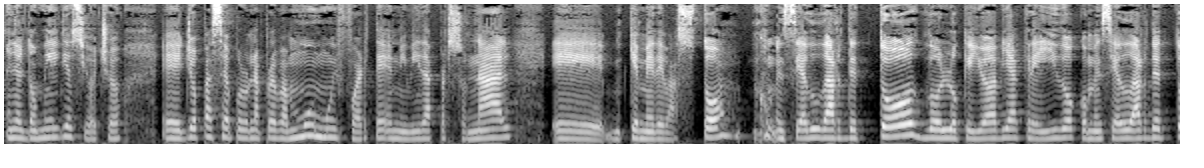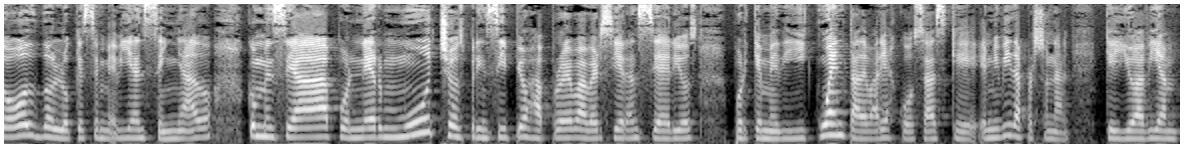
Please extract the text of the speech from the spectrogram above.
En el 2018 eh, yo pasé por una prueba muy muy fuerte en mi vida personal eh, que me devastó. Comencé a dudar de todo lo que yo había creído, comencé a dudar de todo lo que se me había enseñado, comencé a poner muchos principios a prueba a ver si eran serios porque me di cuenta de varias cosas que en mi vida personal que yo había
